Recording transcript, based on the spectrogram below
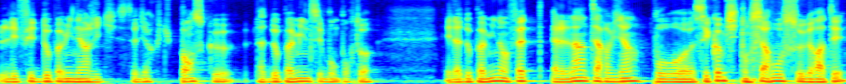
l'effet dopaminergique. C'est-à-dire que tu penses que la dopamine, c'est bon pour toi. Et la dopamine, en fait, elle intervient pour. Euh, c'est comme si ton cerveau se grattait.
